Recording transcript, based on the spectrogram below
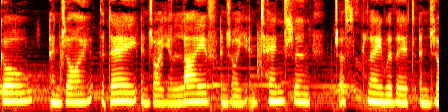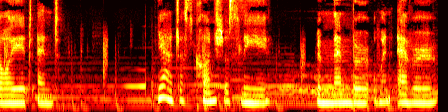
go enjoy the day, enjoy your life, enjoy your intention, just play with it, enjoy it, and yeah, just consciously remember whenever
